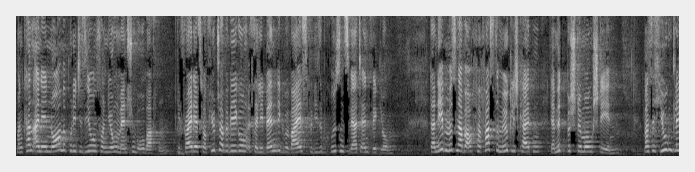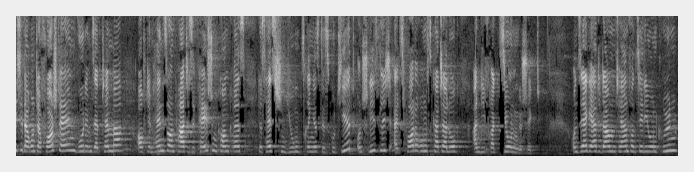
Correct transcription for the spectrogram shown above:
Man kann eine enorme Politisierung von jungen Menschen beobachten. Die Fridays for Future-Bewegung ist der lebendige Beweis für diese begrüßenswerte Entwicklung. Daneben müssen aber auch verfasste Möglichkeiten der Mitbestimmung stehen. Was sich Jugendliche darunter vorstellen, wurde im September auf dem Hands-on Participation Kongress des Hessischen Jugendringes diskutiert und schließlich als Forderungskatalog an die Fraktionen geschickt. Und, sehr geehrte Damen und Herren von CDU und GRÜNEN,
